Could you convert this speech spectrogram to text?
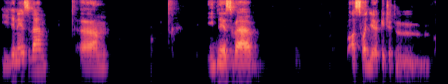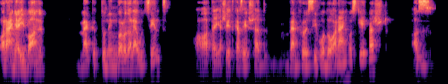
így nézve, így nézve az, hogy kicsit arányaiban megtuningolod a leucint, a teljes étkezésedben felszívódó arányhoz képest, az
